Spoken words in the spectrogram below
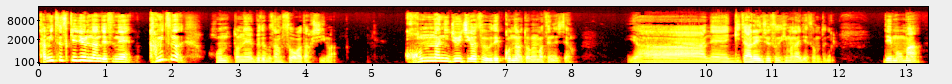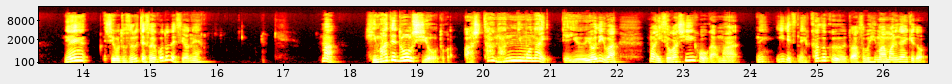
過密スケジュールなんですね。過密な、ほんとね、グルブさん、そう、私、今。こんなに11月腕っ子になると思いませんでしたよ。いやー、ね、ギター練習する暇ないです、本当に。でもまあ、ね、仕事するってそういうことですよね。まあ、暇でどうしようとか、明日何にもないっていうよりは、まあ、忙しい方が、まあ、ね、いいですね。家族と遊ぶ暇あまりないけど、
